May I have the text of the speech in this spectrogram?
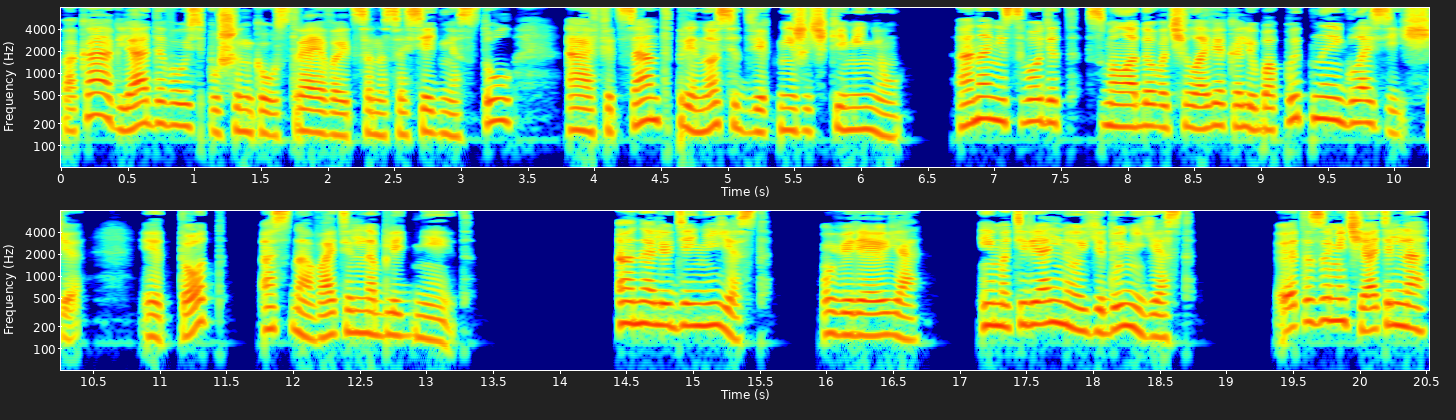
Пока оглядываюсь, Пушинка устраивается на соседний стул, а официант приносит две книжечки меню. Она не сводит с молодого человека любопытные глазища, и тот основательно бледнеет. «Она людей не ест», — уверяю я, — «и материальную еду не ест». «Это замечательно»,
